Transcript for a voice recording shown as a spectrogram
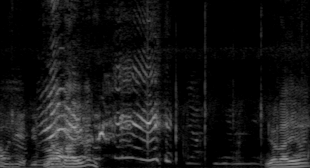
วเห็ดดิบอย่าไรมันอย่าไรมัน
